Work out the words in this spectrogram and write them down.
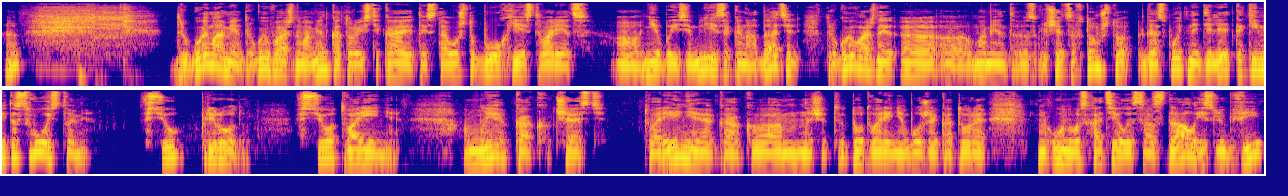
А? Другой момент, другой важный момент, который истекает из того, что Бог есть Творец а, неба и земли, и законодатель. Другой важный э, э, момент заключается в том, что Господь наделяет какими-то свойствами всю природу, все творение – мы, как часть творения, как э, значит, то творение Божие, которое Он восхотел и создал из любви,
